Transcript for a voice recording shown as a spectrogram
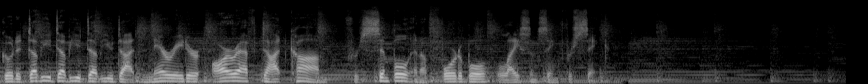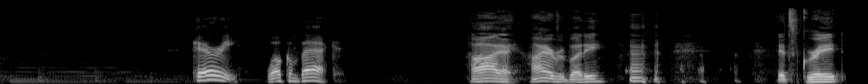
Go to www.narratorrf.com for simple and affordable licensing for sync. Carrie, welcome back. Hi. Hi, everybody. it's great,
